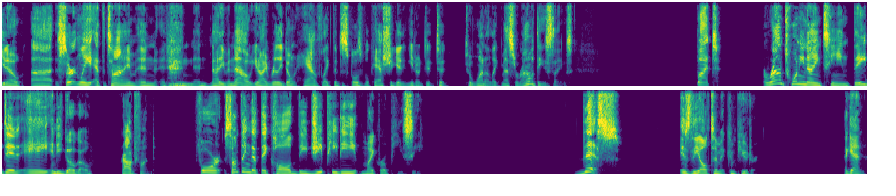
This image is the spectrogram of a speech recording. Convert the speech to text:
you know, uh, certainly at the time and, and, and not even now, you know, I really don't have like the disposable cash to get, you know, to, to, to want to like mess around with these things. But around 2019, they did a Indiegogo crowdfund for something that they called the GPD Micro PC. This is the ultimate computer. Again,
